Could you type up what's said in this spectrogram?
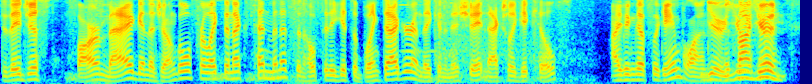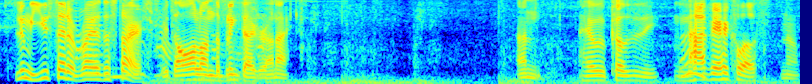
Do they just farm Mag in the jungle for like the next 10 minutes and hope that he gets a blink dagger and they can initiate and actually get kills? I think that's the game plan. Yeah, it's you, not you, good. Lumi, you said it right at the start. It's all on the blink dagger on Axe. And how close is he? Not hmm. very close. No.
